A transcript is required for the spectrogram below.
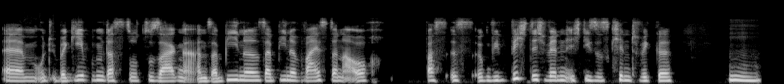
ähm, und übergeben das sozusagen an Sabine. Sabine weiß dann auch, was ist irgendwie wichtig, wenn ich dieses Kind wickel. Mhm.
